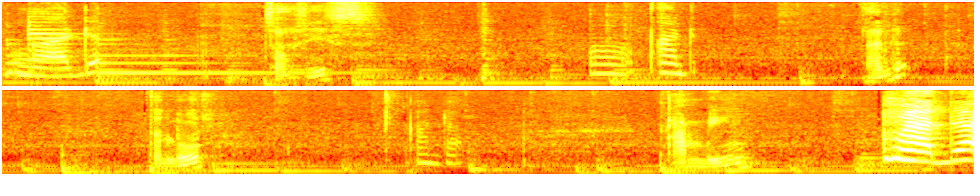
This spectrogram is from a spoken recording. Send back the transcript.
Enggak ada. sosis Hmm, ada. ada telur Ada. kambing Ada.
